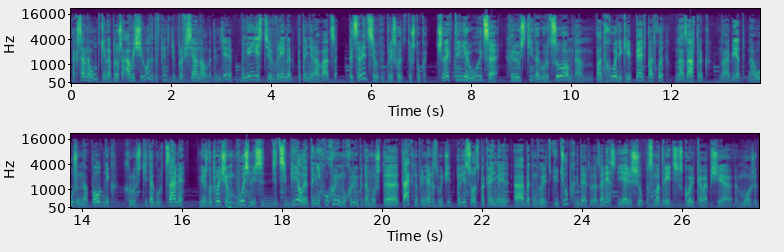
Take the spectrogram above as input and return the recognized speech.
Оксана Уткина, потому что овощевод это, в принципе, профессионал в этом деле. У нее есть время потренироваться. Представляете себе, вот как происходит эта штука? Человек тренируется, хрустит огурцом, там, подходики, 5 подходов. На завтрак, на обед, на ужин, на полдник, хрустит огурцами, между прочим, 80 децибел это не хухры-мухры, потому что так, например, звучит пылесос. По крайней мере, об этом говорит YouTube, когда я туда залез. Я решил посмотреть, сколько вообще может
